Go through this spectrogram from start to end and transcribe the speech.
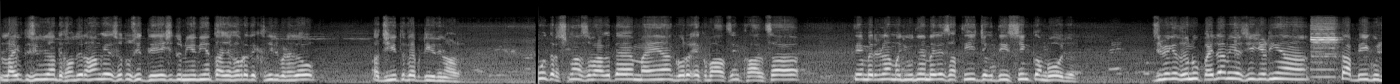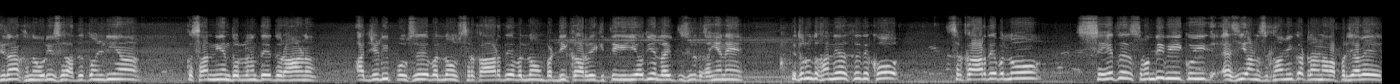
ਲਾਈਵ ਤਸਵੀਰਾਂ ਦਿਖਾਉਂਦੇ ਰਹਾਂਗੇ, ਸੋ ਤੁਸੀਂ ਦੇਸ਼, ਦੁਨੀਆ ਦੀਆਂ ਤਾਜ਼ਾ ਖਬਰਾਂ ਦੇਖਣ ਲਈ ਬਣੇ ਰਹੋ ਅਜੀਤ ਵੈਬ ਟੀਵੀ ਦੇ ਨਾਲ। ਨੂੰ ਦਰਸ਼ਕਾਂ ਦਾ ਸਵਾਗਤ ਹੈ। ਮੈਂ ਹਾਂ ਗੁਰ ਇਕਬਾਲ ਸਿੰਘ ਖਾਲਸਾ ਤੇ ਮੇਰੇ ਨਾਲ ਮੌਜੂਦ ਨੇ ਮੇਰੇ ਸਾਥੀ ਜਗਦੀਸ਼ ਸਿੰਘ ਕੰਬੋਜ। ਜਿਵੇਂ ਕਿ ਤੁਹਾਨੂੰ ਪਹਿਲਾਂ ਵੀ ਅਸੀਂ ਜਿਹੜੀਆਂ ਢਾਬੀ, ਗੁਜਰਾਂ, ਖਨੌਰੀ, ਸਰਹੱਦ ਤੋਂ ਜਿਹੜੀਆਂ ਕਿਸਾਨੀ ਅੰਦੋਲਨ ਦੇ ਦੌਰਾਨ ਅੱਜ ਜਿਹੜੀ ਪੁਲਿਸ ਦੇ ਵੱਲੋਂ, ਸਰਕਾਰ ਦੇ ਵੱਲੋਂ ਵੱਡੀ ਕਾਰਵਾਈ ਕੀਤੀ ਗਈ ਹੈ, ਉਹਦੀਆਂ ਲਾਈਵ ਤਸਵੀਰਾਂ ਦਿਖਾਈਆਂ ਨੇ। ਤੇ ਤੁਹਾਨੂੰ ਦਿਖਾਉਂਦੇ ਹਾਂ ਇੱਥੇ ਦੇਖੋ, ਸਰਕਾਰ ਦੇ ਵੱਲੋਂ ਸਿਹਤ ਸੰਬੰਧੀ ਵੀ ਕੋਈ ਐਸੀ ਅਣਸਖਾਵੀ ਘਟਨਾ ਨਾ ਵਾਪਰ ਜਾਵੇ।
